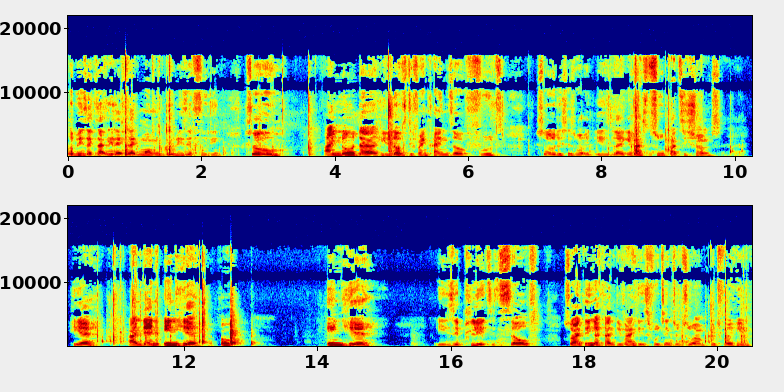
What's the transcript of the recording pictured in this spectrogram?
Obi is exactly like like mommy. Obi is a foodie. So i know that he loves different kinds of fruits. So this is what it is. Like it has two partitions here and then in here oh in here is a plate itself. So i think i can divide his fruit into two and put for him.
